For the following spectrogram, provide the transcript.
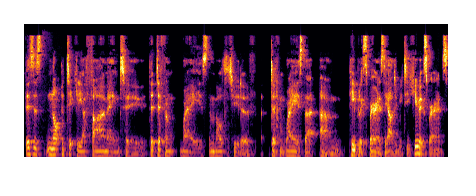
this is not particularly affirming to the different ways, the multitude of different ways that um, people experience the LGBTQ experience.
